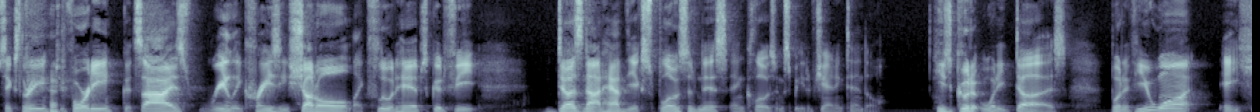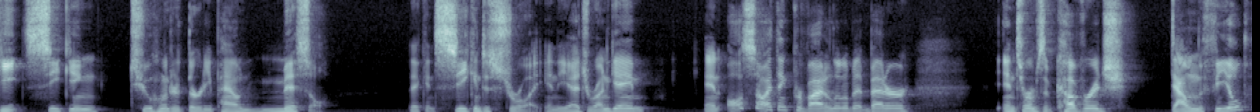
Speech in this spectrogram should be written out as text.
6'3, 240, good size, really crazy shuttle, like fluid hips, good feet. Does not have the explosiveness and closing speed of Channing Tindall. He's good at what he does, but if you want a heat seeking 230 pound missile that can seek and destroy in the edge run game, and also I think provide a little bit better in terms of coverage down the field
